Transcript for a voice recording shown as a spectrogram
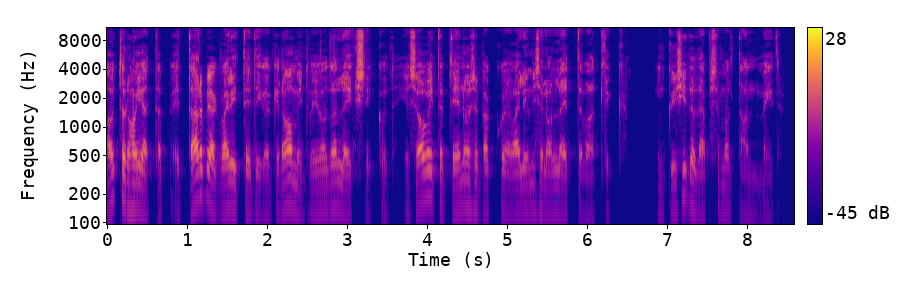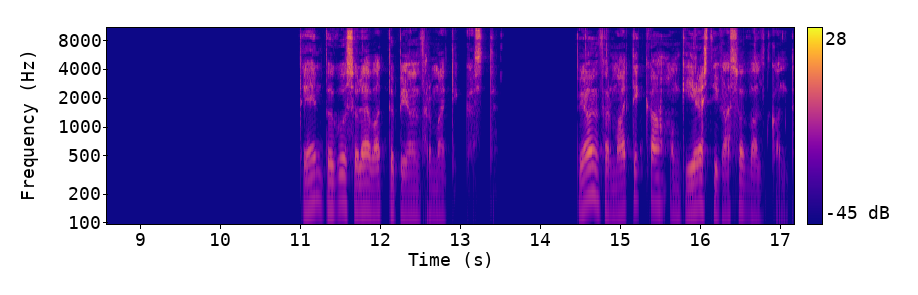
autor hoiatab, et tarbija kvaliteediga genoomid võivad olla ekslikud ja soovitab teenusepakkuja valimisel olla ettevaatlik ning küsida täpsemalt andmeid. teen põgusa ülevaate bioinformaatikast. bioinformaatika on kiiresti kasvav valdkond,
